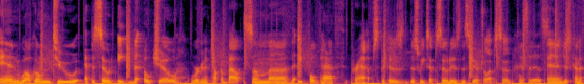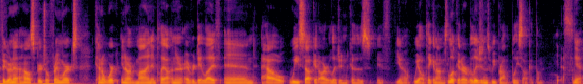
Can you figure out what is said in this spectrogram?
And welcome to episode eight, the Ocho. We're gonna talk about some uh, the Eightfold Path, perhaps, because this week's episode is the spiritual episode, Yes, it is. and just kind of figuring out how spiritual frameworks kind of work in our mind and play out in our everyday life, and how we suck at our religion. Because if you know, we all take an honest look at our religions, we probably suck at them. yes. Yeah.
